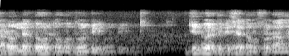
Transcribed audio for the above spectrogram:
கடல்ல இருந்து ஒருத்தவங்க தோன்றி ஜின் வர்க்கத்தை சேர்ந்தவங்க சொல்றாங்க.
